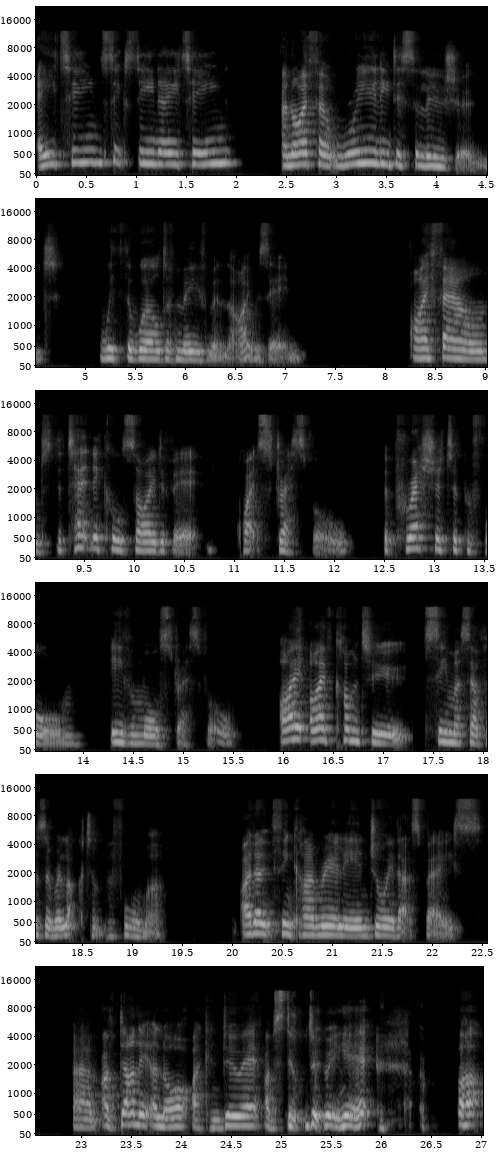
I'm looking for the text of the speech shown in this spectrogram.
18, 16, 18, and I felt really disillusioned with the world of movement that I was in. I found the technical side of it quite stressful, the pressure to perform even more stressful. I, I've come to see myself as a reluctant performer. I don't think I really enjoy that space. Um, I've done it a lot. I can do it. I'm still doing it. But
